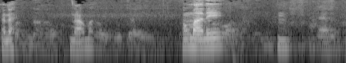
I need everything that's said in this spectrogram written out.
อันนะมันหนาวหนาวมากเข้าหัวใจน้องมานี่ก้อนอืมแค่น้ำเก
